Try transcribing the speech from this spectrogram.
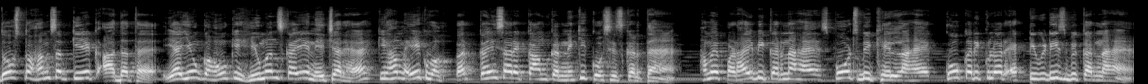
दोस्तों, हम सब की एक आदत है, या यूँ कहूँ कि ह्यूमंस का ये नेचर है कि हम एक वक्त पर कई सारे काम करने की कोशिश करते हैं। हमें पढ़ाई भी करना है स्पोर्ट्स भी खेलना है को करिकुलर एक्टिविटीज़ भी करना है।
